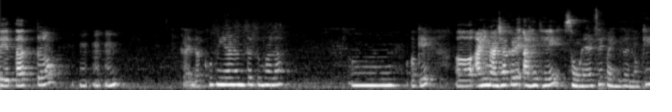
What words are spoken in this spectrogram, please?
येतात काय दाखवू मी यानंतर तुम्हाला? ओके. आणि माझ्याकडे आहेत हे सोन्याचे पैंजण ओके?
